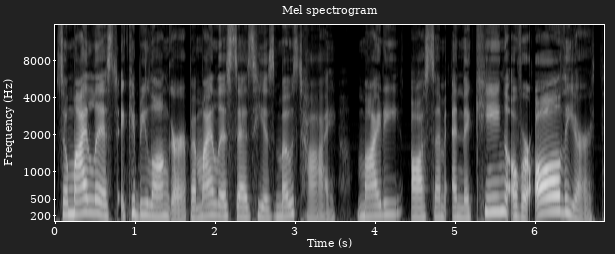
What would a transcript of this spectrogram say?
So, my list, it could be longer, but my list says He is most high, mighty, awesome, and the King over all the earth.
